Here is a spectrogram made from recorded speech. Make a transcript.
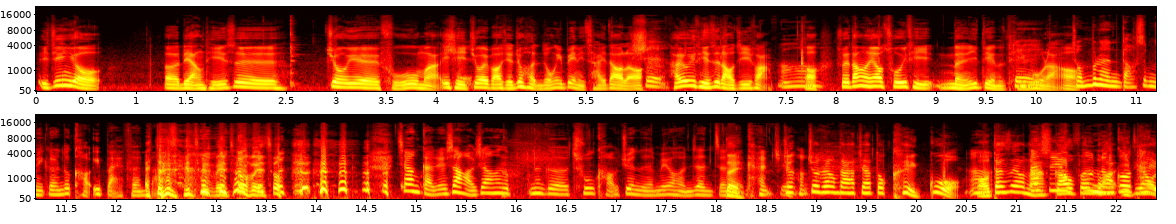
已经有呃两题是。就业服务嘛，一题就业保险就很容易被你猜到了哦。是，还有一题是劳基法哦，哦，所以当然要出一题冷一点的题目啦哦。总不能导致每个人都考一百分吧？对对对，没错没错。这样感觉上好像那个那个出考卷的人没有很认真的感觉。就就让大家都可以过、嗯、哦，但是要拿高分的话，一定要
